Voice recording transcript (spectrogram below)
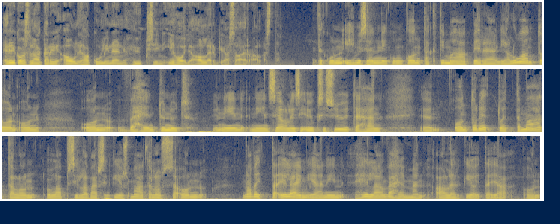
Erikoislääkäri Auli Hakulinen Hyksin iho- ja allergiasairaalasta. Että kun ihmisen niin kuin kontakti maaperään ja luontoon on on vähentynyt, niin, niin se olisi yksi syy tähän. On todettu, että maatalon lapsilla, varsinkin jos maatalossa on navetta eläimiä, niin heillä on vähemmän allergioita ja on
